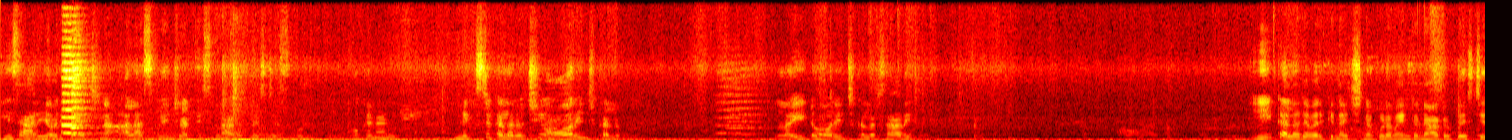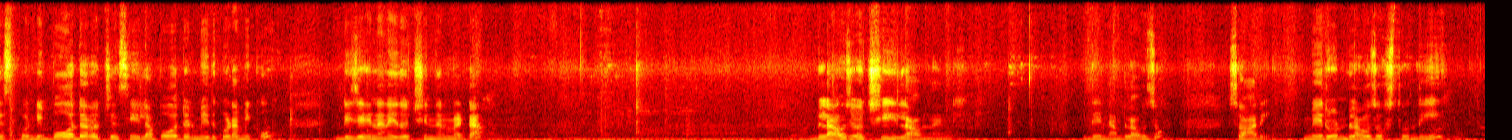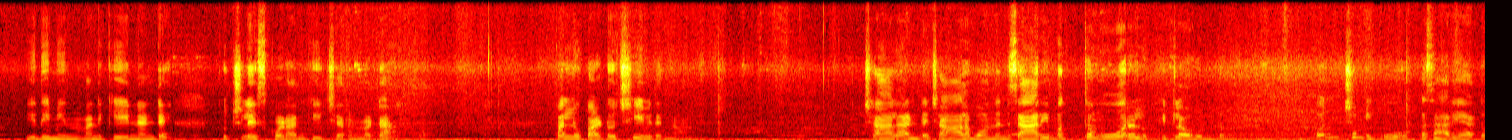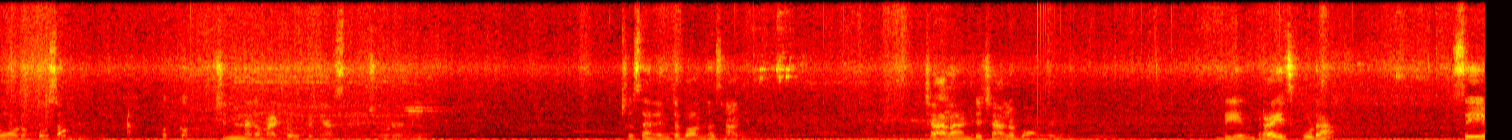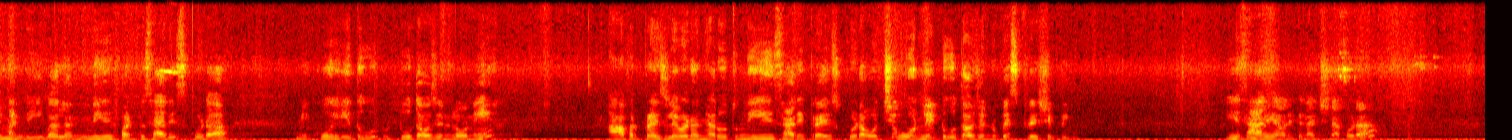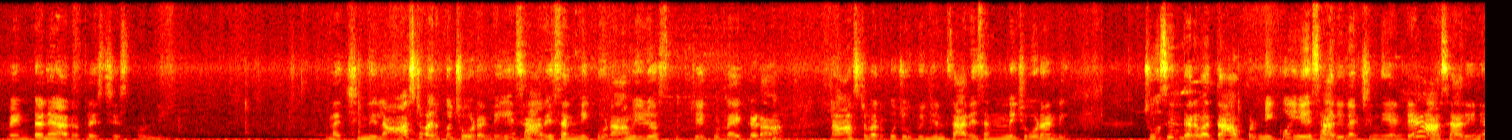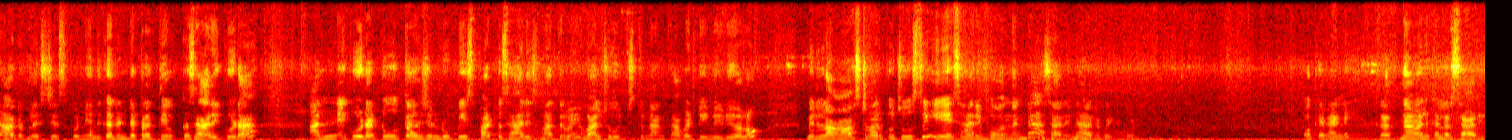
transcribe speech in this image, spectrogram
ఈ శారీ ఎవరికి నచ్చినా అలా స్క్రీన్ షాట్ తీసుకుని ఆర్డర్ ప్లేస్ చేసుకోండి. ఓకేనా అండి? నెక్స్ట్ కలర్ వచ్చి orange colour. Light orange colour sari. ఈ కలర్ ఎవరికి నచ్చినా కూడా వెంటనే ఆర్డర్ ప్లేస్ చేసుకోండి. బోర్డర్ వచ్చేసి ఇలా బోర్డర్ మీద కూడా మీకు డిజైన్ అనేది వచ్చిందనమాట. బ్లౌజ్ వచ్చి ఇలా ఉందండి. ఇదేనా బ్లౌజు సారీ మెరూన్ బ్లౌజ్ వస్తుంది. ఇది మీ- మనకి ఏంటంటే కుచ్చులు వేసుకోవడానికి ఇచ్చారనమాట. పళ్ళు పాట వచ్చి ఈ విధంగా ఉంది. చాలా అంటే చాలా బాగుందండి. శారీ మొత్తం ఓవర లుక్ ఇట్లా ఉంటుంది. కొంచెం మీకు ఒక్కసారి అర్థం అవడం కోసం ఒక్క చిన్నగా మ్యాట్ ఓపెన్ చేస్తాను చూడండి. చూసారు ఎంత బాగుందో శారీ చాలా అంటే చాలా బాగుందండి. దీని ప్రైస్ కూడా సేమ్ అండి. ఇవాళ అన్ని పట్టు శారీస్ కూడా మీకు ఈ టూ టూ థౌజండ్లోనే ఆఫర్ ప్రైస్లో ఇవ్వడం జరుగుతుంది. ఈ శారీ ప్రైస్ కూడా వచ్చి only two thousand rupees free shipping. ఈ శారీ ఎవరికి నచ్చినా కూడా వెంటనే ఆర్డర్ ప్లేస్ చేసుకోండి. నచ్చింది లాస్ట్ వరకు చూడండి. శారీస్ అన్నీ కూడా వీడియో స్కిప్ చేయకుండా ఎక్కడ లాస్ట్ వరకు చూపించిన శారీస్ అన్నీ చూడండి. చూసిన తర్వాత అప్పుడు మీకు ఏ శారీ నచ్చింది అంటే ఆ శారీని ఆర్డర్ ప్లేస్ చేసుకోండి. ఎందుకంటే ప్రతి ఒక్క శారీ కూడా అన్నీ కూడా టూ థౌజండ్ రూపీస్ పట్టు శారీస్ మాత్రమే ఇవాళ చూపిస్తున్నాను. కాబట్టి ఈ వీడియోలో మీరు లాస్ట్ వరకు చూసి ఏ శారీ బాగుందంటే ఆ శారీని ఆర్డర్ పెట్టుకోండి. ఓకేనండి. రత్నావళి కలర్ శారీ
